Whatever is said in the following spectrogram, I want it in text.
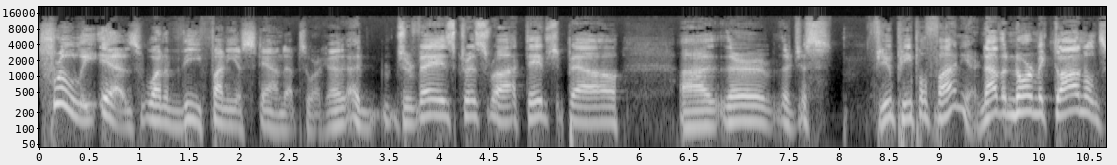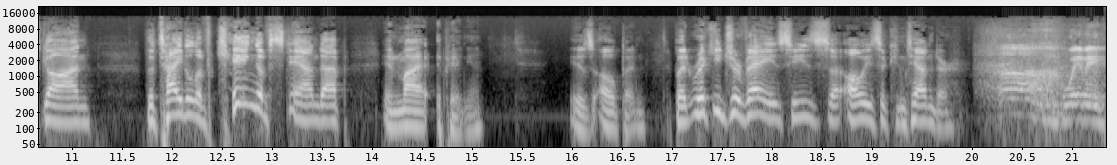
truly is one of the funniest stand-ups work. Uh, uh, Gervais, Chris Rock, Dave Chappelle, uh, they're they're just few people funnier. Now that Norm Macdonald's gone, the title of king of stand-up, in my opinion, is open. But Ricky Gervais, he's uh, always a contender. Oh, women.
